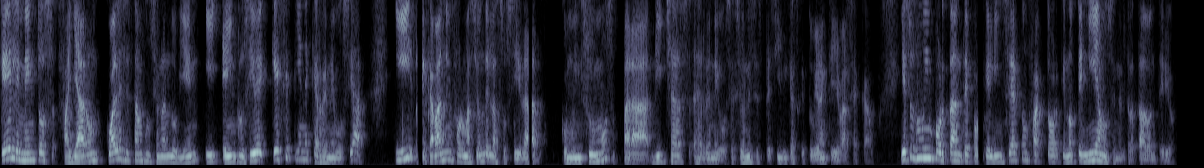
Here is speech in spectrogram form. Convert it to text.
qué elementos fallaron, cuáles están funcionando bien y, e inclusive qué se tiene que renegociar. Y recabando información de la sociedad como insumos para dichas eh, renegociaciones específicas que tuvieran que llevarse a cabo. Y esto es muy importante porque le inserta un factor que no teníamos en el tratado anterior.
